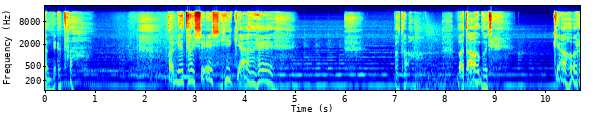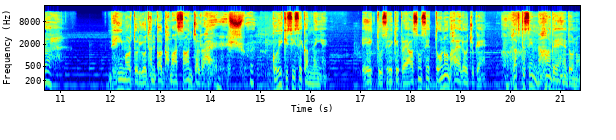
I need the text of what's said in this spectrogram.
अन्यथा अन्यथा शेष ही क्या है? बताओ बताओ मुझे क्या हो रहा है? भीम और दुर्योधन का घमासान चल रहा है। ईश्वर। कोई किसी से कम नहीं है। एक दूसरे के प्रयासों से दोनों घायल हो चुके हैं। रक्त से नहा गए हैं दोनों।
